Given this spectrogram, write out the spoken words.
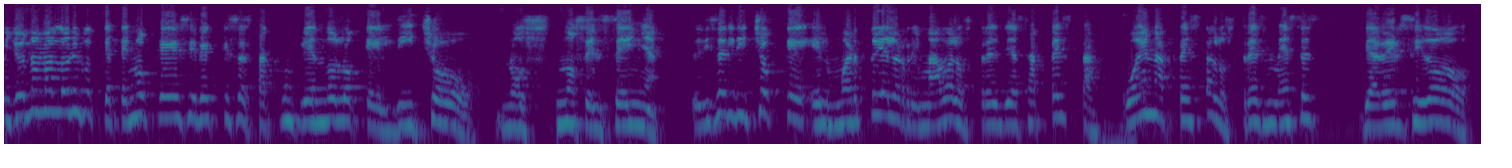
Yo nomás lo único que tengo que decir es que se está cumpliendo lo que el dicho nos, nos enseña. Se dice el dicho que el muerto y el arrimado a los tres días apesta. Pueden apesta a los tres meses de haber sido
